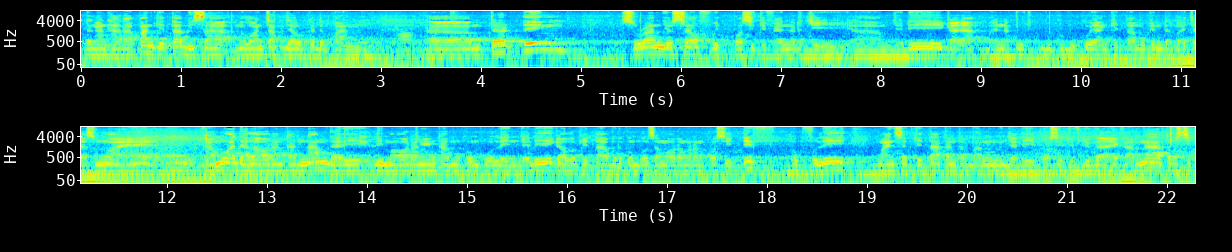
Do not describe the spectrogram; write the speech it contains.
dengan harapan kita bisa meloncat jauh ke depan. Um, third thing, surround yourself with positive energy. Um, jadi kayak banyak buku-buku yang kita mungkin udah baca semua ya. Kamu adalah orang keenam dari lima orang yang kamu kumpulin. Jadi kalau kita berkumpul sama orang-orang positif, hopefully mindset kita akan terbangun menjadi positif juga ya. Karena toxic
